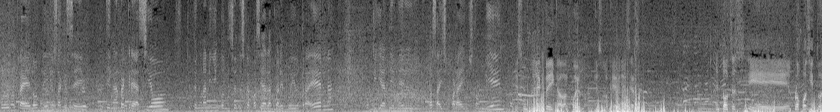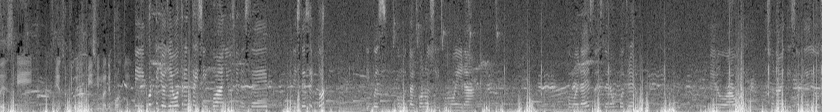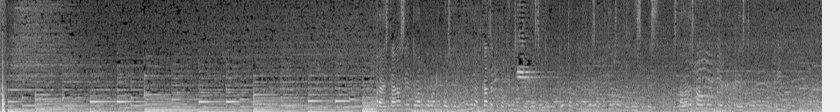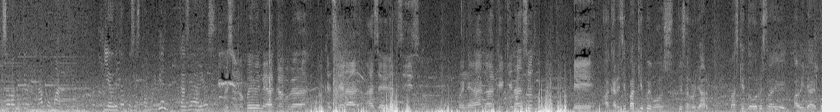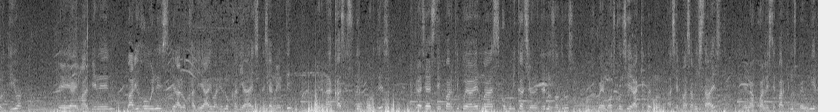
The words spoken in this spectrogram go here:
puede uno traer los niños a que se tengan recreación. Yo tengo una niña en condición de discapacidad a la cual he podido traerla, porque ya tiene el pasadizo para ellos también. Es un proyecto dedicado al pueblo, que es lo que debería hacerse. Entonces, eh, el propósito es que pienso que beneficio y más deporte. Sí, porque yo llevo 35 años en este, en este sector y pues como tal conocí cómo era, cómo era esto, esto era un potrero, están haciendo algo bueno, pues por lo menos el alcalde que fue quien nos entregó esto, el doctor Peñalosa fue quien nos entregó eso, pues hasta ahora ha estado muy bien porque esto era terrible. Aquí solamente venían a fumar y ahorita pues está muy bien, gracias a Dios. Pues uno puede venir acá a jugar lo que sea, hacer ejercicio, venir a lo que quiera hacer. Eh, acá en este parque podemos desarrollar más que todo nuestra habilidad deportiva. Eh, además vienen varios jóvenes de la localidad y varias localidades especialmente, vienen acá a hacer sus deportes y gracias a este parque puede haber más comunicación entre nosotros y podemos considerar que podemos hacer más amistades en la cual este parque nos puede unir.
